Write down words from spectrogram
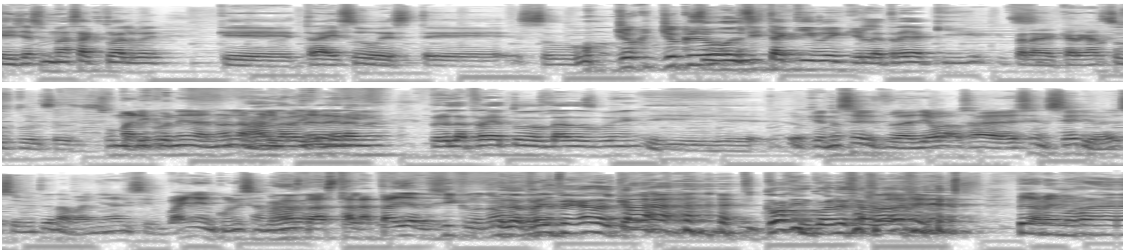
Que ya es más actual, güey. Que trae su, este, su, Yo, yo su creo bolsita aquí, güey. Que la trae aquí para cargar sus dulces. su mariconera, ¿no? La la mariconera, güey. Pero la trae a todos lados, güey. Y... eh, que no se la lleva, o sea, es en serio, ¿eh? Se meten a bañar y se bañan con esa mano hasta, hasta la talla de chico, ¿no? La trae pegada al cabrón. Cogen con esa madre. Espérame, morra.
